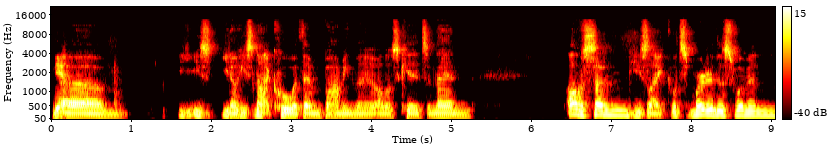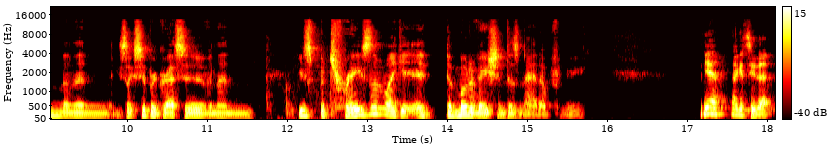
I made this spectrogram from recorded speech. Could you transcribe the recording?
Yeah, um he's you know he's not cool with them bombing the all those kids. And then all of a sudden he's like let's murder this woman. And then he's like super aggressive and then he just betrays them. Like it, it the motivation doesn't add up for me. Yeah, I can see that.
